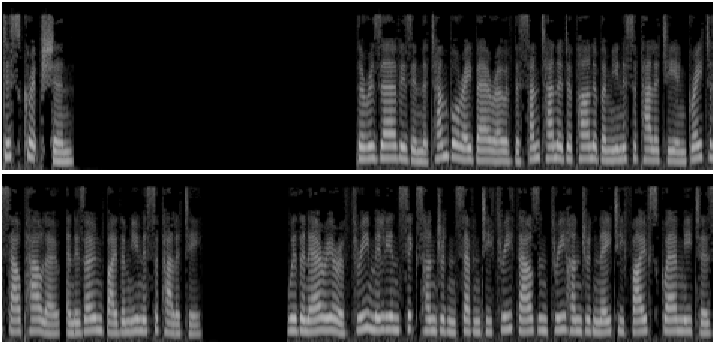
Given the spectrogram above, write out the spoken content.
Description The reserve is in the Tamboré Bairro of the Santana de Parnaíba municipality in Greater São Paulo, and is owned by the municipality. With an area of 3,673,385 square meters,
